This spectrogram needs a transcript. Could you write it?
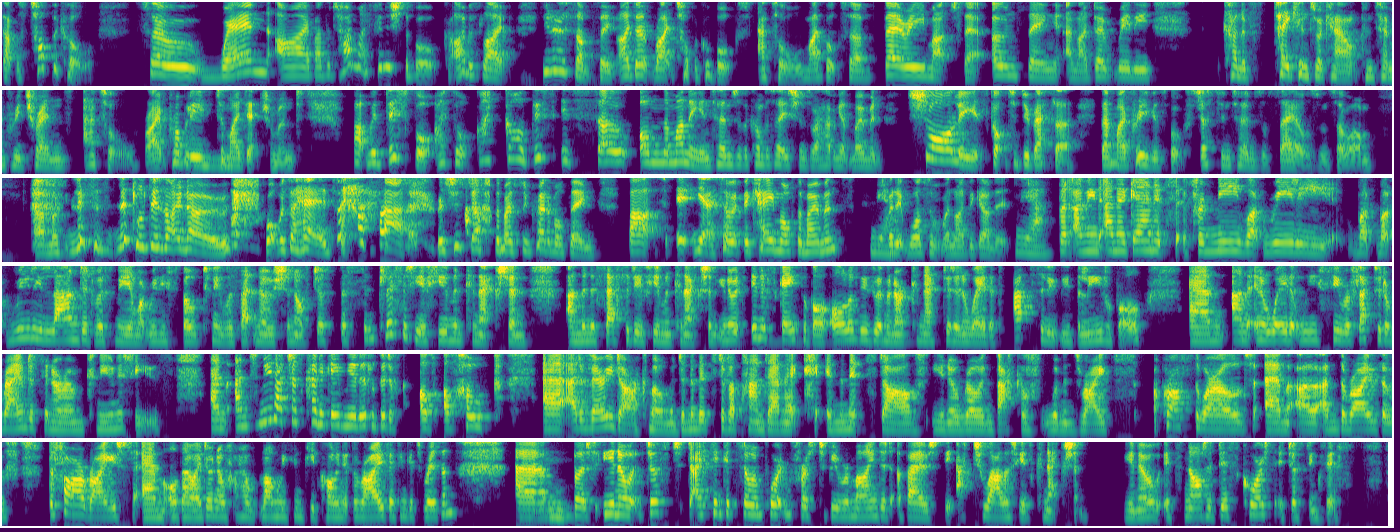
that was topical. So when I, by the time I finished the book, I was like, you know something, I don't write topical books at all. My books are very much their own thing, and I don't really kind of take into account contemporary trends at all, right? Probably mm-hmm. to my detriment. But with this book, I thought, my God, this is so on the money in terms of the conversations we're having at the moment. Surely it's got to do better than my previous books, just in terms of sales and so on. Um, little, little did I know what was ahead, which is just the most incredible thing. But it, yeah, so it became of the moment, yeah. but it wasn't when I began it. Yeah, but I mean, and again, it's for me what really what what really landed with me and what really spoke to me was that notion of just the simplicity of human connection and the necessity of human connection. You know, it's inescapable. All of these women are connected in a way that's absolutely believable um, and in a way that we see reflected around us in our own communities. Um, and to me, that just kind of gave me a little bit of, of, of hope uh, at a very dark moment in the midst of a pandemic, in the midst of, you know, rowing back of women's rights across the world um, uh, and the rise of the far right. Um, although I don't know how long we can keep calling it the rise. I think it's risen. Um, mm. but, you know, just I think it's so important for us to be reminded about the actuality of connection. You know, it's not a discourse, it just exists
